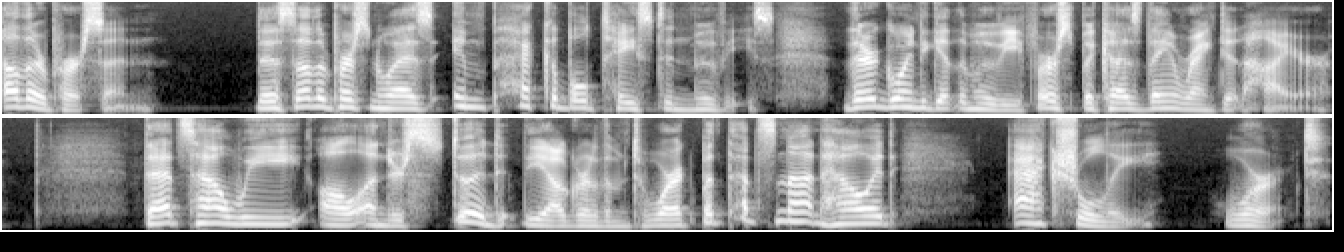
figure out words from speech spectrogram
other person this other person who has impeccable taste in movies. They're going to get the movie first because they ranked it higher. That's how we all understood the algorithm to work, but that's not how it actually worked.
